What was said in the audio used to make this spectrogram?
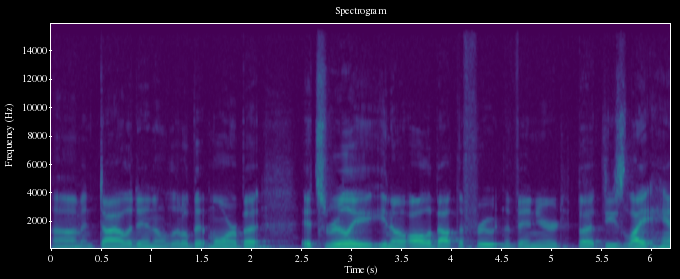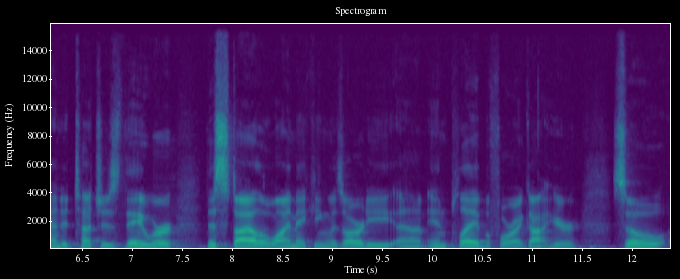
um, and dial it in a little bit more. But it's really you know all about the fruit and the vineyard. But these light-handed touches, they were this style of winemaking was already um, in play before I got here. So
